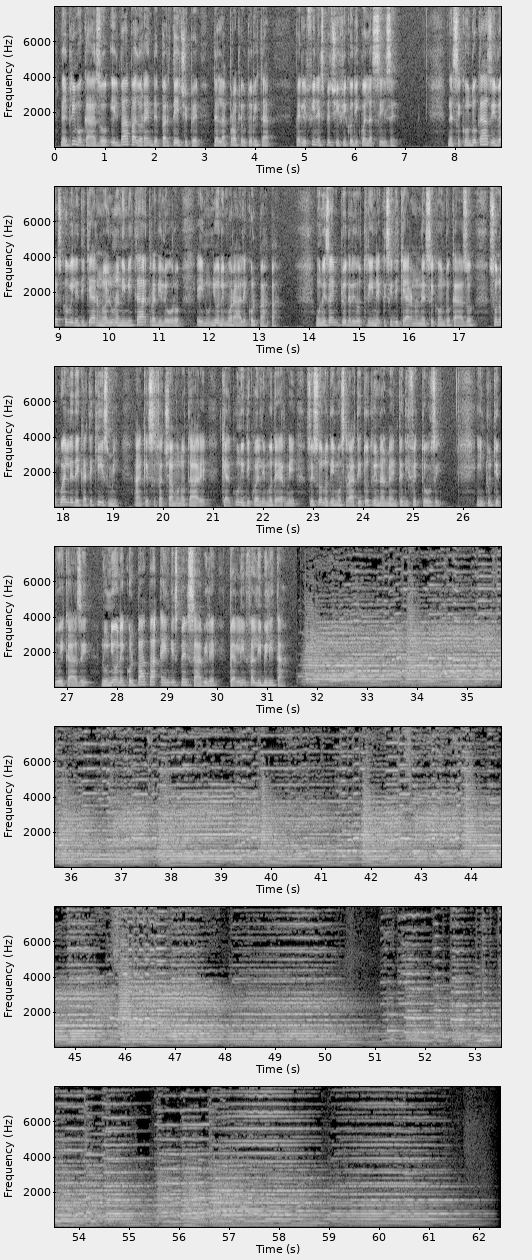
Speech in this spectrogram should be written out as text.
Nel primo caso il Papa lo rende partecipe della propria autorità per il fine specifico di quell'assise nel secondo caso i vescovi le dichiarano all'unanimità tra di loro e in unione morale col Papa. Un esempio delle dottrine che si dichiarano nel secondo caso sono quelle dei catechismi, anche se facciamo notare che alcuni di quelli moderni si sono dimostrati dottrinalmente difettosi. In tutti e due i casi l'unione col Papa è indispensabile per l'infallibilità.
